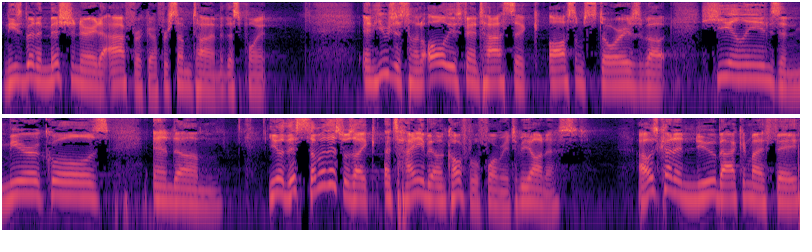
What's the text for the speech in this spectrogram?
and he's been a missionary to Africa for some time at this point. And he was just telling all these fantastic, awesome stories about healings and miracles and um, you know, this some of this was like a tiny bit uncomfortable for me, to be honest. I was kind of new back in my faith,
